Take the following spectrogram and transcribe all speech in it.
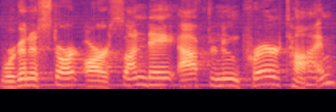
we're going to start our Sunday afternoon prayer time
